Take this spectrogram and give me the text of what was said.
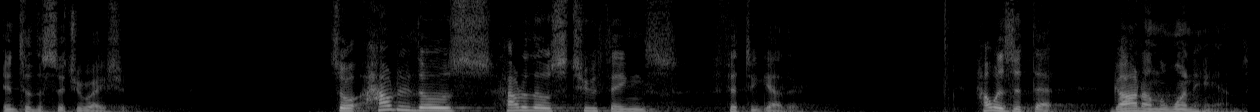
into the situation. So, how do, those, how do those two things fit together? How is it that God, on the one hand,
